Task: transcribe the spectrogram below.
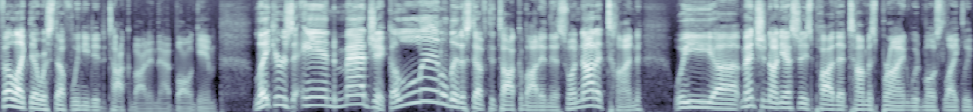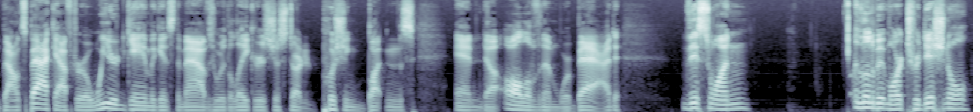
Felt like there was stuff we needed to talk about in that ball game. Lakers and Magic, a little bit of stuff to talk about in this one, not a ton. We uh, mentioned on yesterday's pod that Thomas Bryant would most likely bounce back after a weird game against the Mavs where the Lakers just started pushing buttons and uh, all of them were bad. This one, a little bit more traditional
